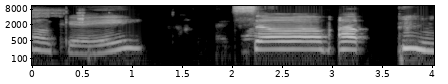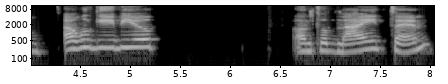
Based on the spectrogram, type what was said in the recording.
Okay. So uh, I will give you until 9, 10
